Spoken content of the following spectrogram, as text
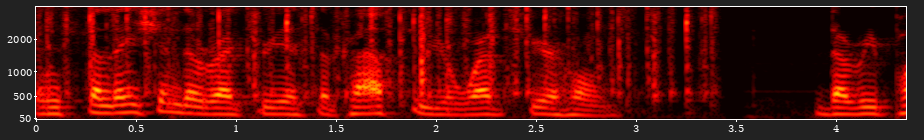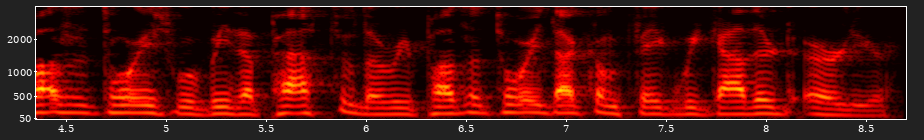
Installation directory is the path to your WebSphere home. The repositories will be the path to the repository.config we gathered earlier.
